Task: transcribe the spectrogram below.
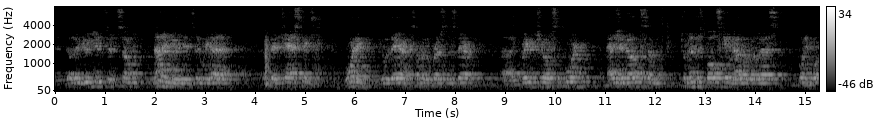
and other unions, and some not in unions, and we had a, a fantastic morning. You were there, some of the presidents there. Uh, great show of support. As you know, some tremendous polls came out over the last 24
